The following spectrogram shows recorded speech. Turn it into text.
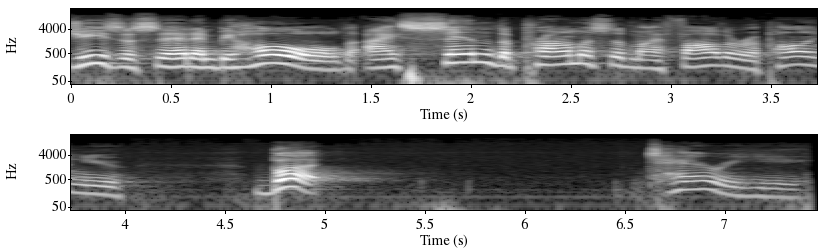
Jesus said, And behold, I send the promise of my Father upon you, but tarry ye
